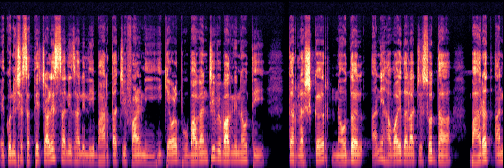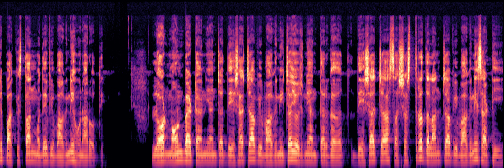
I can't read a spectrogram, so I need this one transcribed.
एकोणीसशे सत्तेचाळीस साली झालेली भारताची फाळणी ही केवळ भूभागांची विभागणी नव्हती तर लष्कर नौदल आणि हवाई दलाची सुद्धा भारत आणि पाकिस्तानमध्ये विभागणी होणार होती. लॉर्ड माउंटबॅटन यांच्या देशाच्या विभागणीच्या योजनेअंतर्गत देशाच्या सशस्त्र दलांच्या विभागणीसाठी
